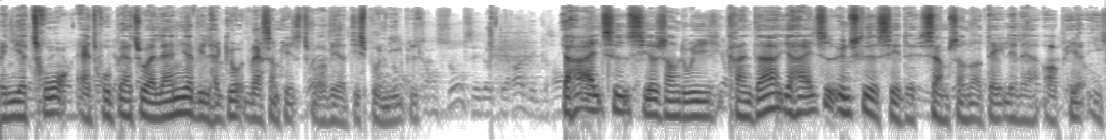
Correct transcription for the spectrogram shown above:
men jeg tror, at Roberto Alagna ville have gjort hvad som helst for at være disponibel. Jeg har altid, siger Jean-Louis Grandin, jeg har altid ønsket at sætte Samson og Dalila op her i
